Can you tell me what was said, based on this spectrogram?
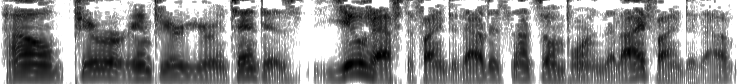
how pure or impure your intent is, you have to find it out. It's not so important that I find it out.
